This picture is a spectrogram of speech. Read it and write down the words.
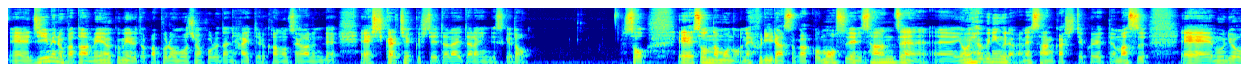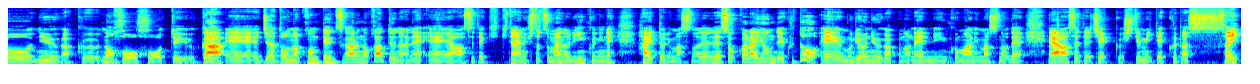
え Gmail の方は迷惑メールとかプロモーションフォルダに入ってる可能性があるんで、えしっかりチェックしていただいたらいいんですけど、そう。えー、そんなものをね、フリーランスの学校もすでに3400人ぐらいがね、参加してくれてます。えー、無料入学の方法というか、えー、じゃあどんなコンテンツがあるのかっていうのはね、え、合わせて聞きたいの一つ前のリンクにね、入っておりますので、で、そこから読んでいくと、え、無料入学のね、リンクもありますので、え、合わせてチェックしてみてください。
